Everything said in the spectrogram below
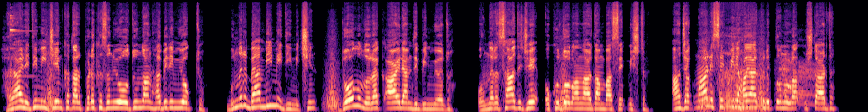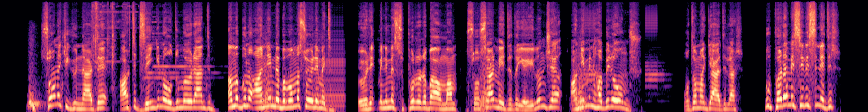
hayal edemeyeceğim kadar para kazanıyor olduğundan haberim yoktu. Bunları ben bilmediğim için doğal olarak ailem de bilmiyordu. Onlara sadece okulda olanlardan bahsetmiştim. Ancak maalesef beni hayal kırıklığına uğratmışlardı. Sonraki günlerde artık zengin olduğumu öğrendim. Ama bunu annemle babama söylemedim. Öğretmenime spor araba almam sosyal medyada yayılınca annemin haberi olmuş. Odama geldiler. Bu para meselesi nedir?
